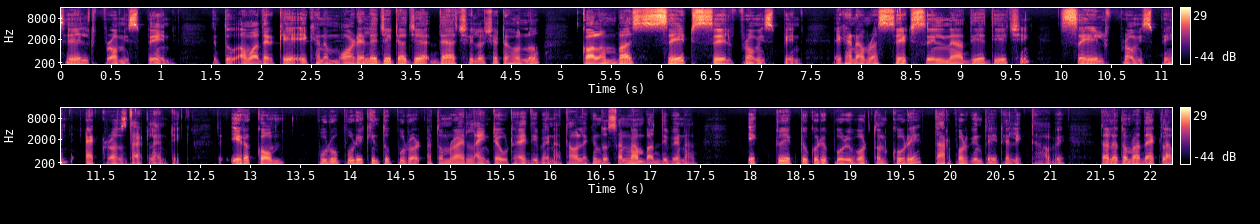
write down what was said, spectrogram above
সেল্ড ফ্রম স্পেন কিন্তু আমাদেরকে এখানে মডেলে যেটা যে দেওয়া ছিল সেটা হলো Columbus set sail from Spain এখানে আমরা সেট সেল না দিয়ে দিয়েছি sailed from Spain across the Atlantic এরকম পুরোপুরি কিন্তু পুরো তোমরা লাইনটা উঠাই দিবে না, তাহলে কিন্তু স্যার নাম্বার দিবে না। একটু একটু করে পরিবর্তন করে তারপর কিন্তু এটা লিখতে হবে। তাহলে তোমরা দেখলাম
